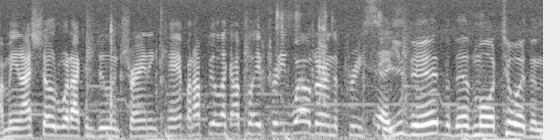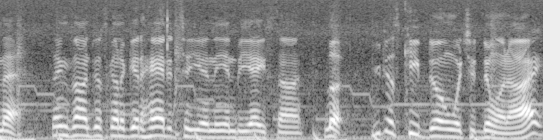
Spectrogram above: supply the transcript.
I mean, I showed what I can do in training camp, and I feel like I played pretty well during the preseason. Yeah, you did, but there's more to it than that. Things aren't just going to get handed to you in the NBA, son. Look, you just keep doing what you're doing, all right?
